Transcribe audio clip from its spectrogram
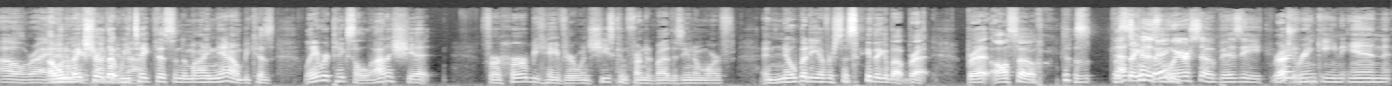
Oh right. I want to make sure that we about. take this into mind now because Lambert takes a lot of shit for her behavior when she's confronted by the xenomorph, and nobody ever says anything about Brett. Brett also does the That's same because we're so busy Right. drinking in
